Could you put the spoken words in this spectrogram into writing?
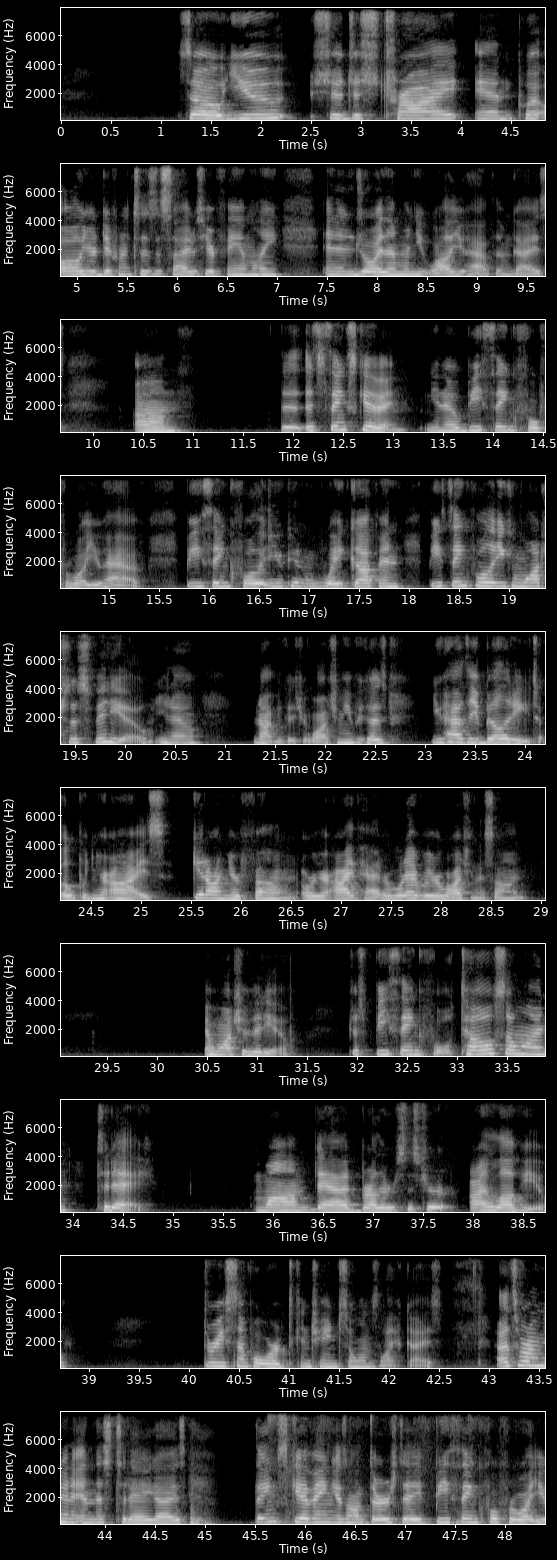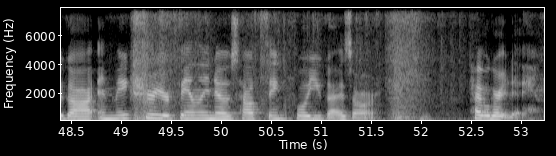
So you should just try and put all your differences aside with your family and enjoy them when you while you have them, guys. Um, it's Thanksgiving. You know, be thankful for what you have. Be thankful that you can wake up and be thankful that you can watch this video. You know, not because you're watching me, because you have the ability to open your eyes, get on your phone or your iPad or whatever you're watching this on, and watch a video. Just be thankful. Tell someone today, mom, dad, brother, sister, I love you. Three simple words can change someone's life, guys. That's where I'm going to end this today, guys. Thanksgiving is on Thursday. Be thankful for what you got and make sure your family knows how thankful you guys are. Have a great day.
